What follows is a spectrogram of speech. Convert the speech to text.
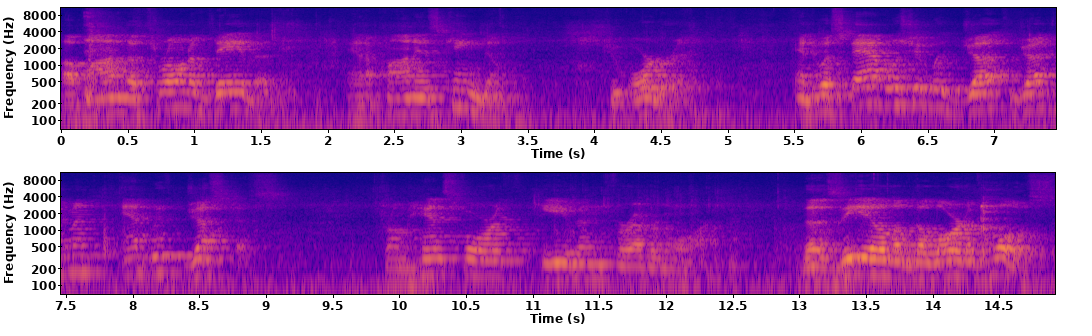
upon the throne of David and upon his kingdom, to order it, and to establish it with ju- judgment and with justice, from henceforth even forevermore. The zeal of the Lord of hosts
